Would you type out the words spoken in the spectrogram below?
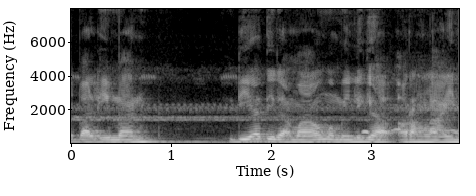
tebal iman. Dia tidak mau memiliki hak orang lain.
